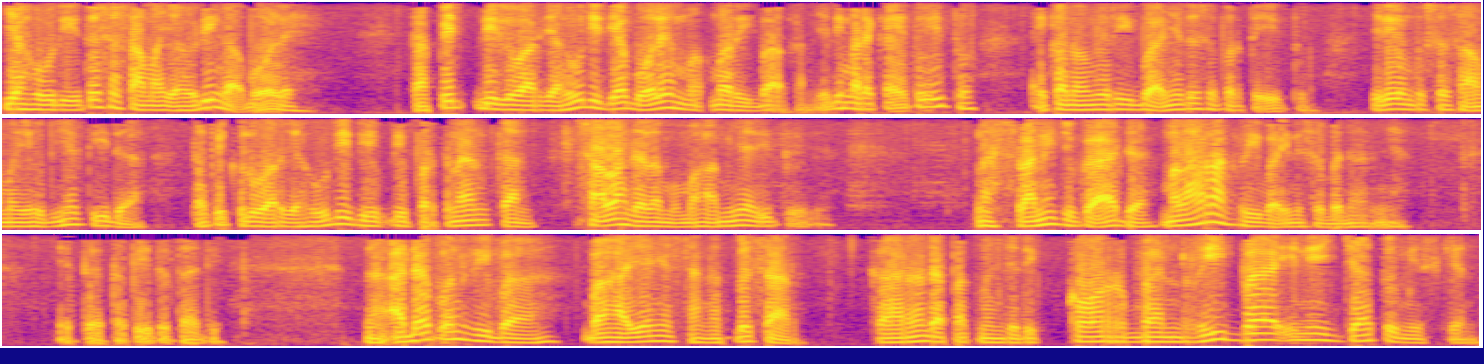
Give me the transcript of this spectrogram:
Yahudi itu sesama Yahudi nggak boleh. Tapi di luar Yahudi dia boleh meribakan. Jadi mereka itu itu ekonomi ribanya itu seperti itu. Jadi untuk sesama Yahudinya tidak. Tapi keluar Yahudi di, diperkenankan. Salah dalam memahaminya itu. Nasrani juga ada. Melarang riba ini sebenarnya. Itu, tapi itu tadi. Nah, adapun riba, bahayanya sangat besar. Karena dapat menjadi korban riba ini jatuh miskin.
